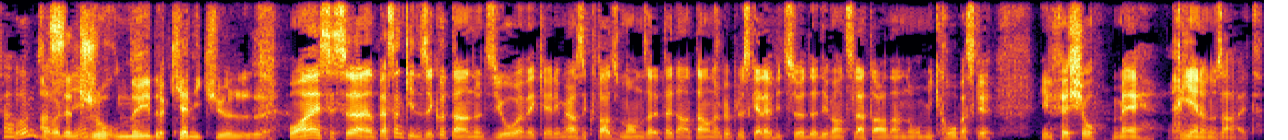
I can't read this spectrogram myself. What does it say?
ça roule, ça En roule cette bien. journée de canicule. Ouais, c'est ça. Aux personnes qui nous écoutent en audio avec les meilleurs écouteurs du monde, vous allez peut-être entendre un peu plus qu'à l'habitude des ventilateurs dans nos micros parce que il fait chaud, mais rien ne nous arrête.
